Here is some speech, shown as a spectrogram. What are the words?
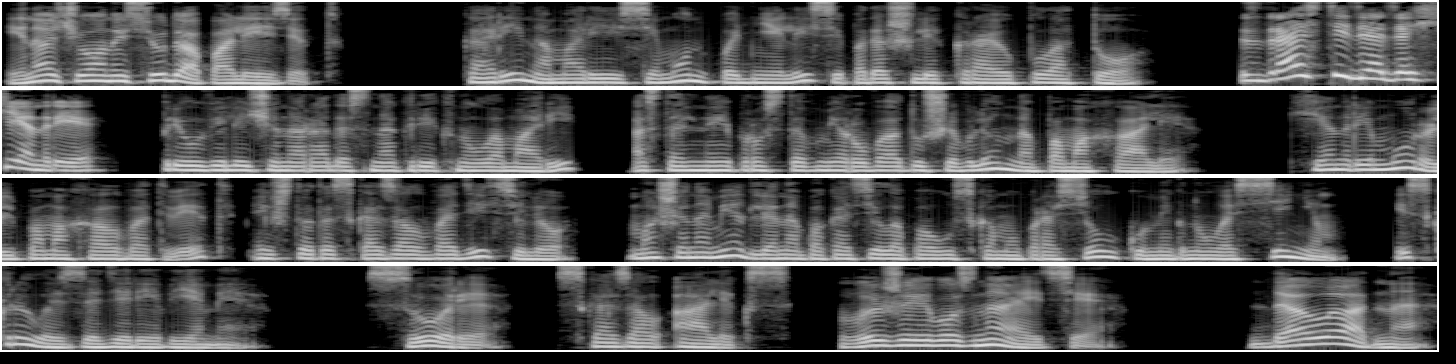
иначе он и сюда полезет». Карина, Мария и Симон поднялись и подошли к краю плато. «Здрасте, дядя Хенри!» — преувеличенно радостно крикнула Мари, остальные просто в меру воодушевленно помахали. Хенри Моррель помахал в ответ и что-то сказал водителю. Машина медленно покатила по узкому проселку, мигнула синим и скрылась за деревьями. «Сори», — сказал Алекс, — «вы же его знаете». «Да ладно»,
